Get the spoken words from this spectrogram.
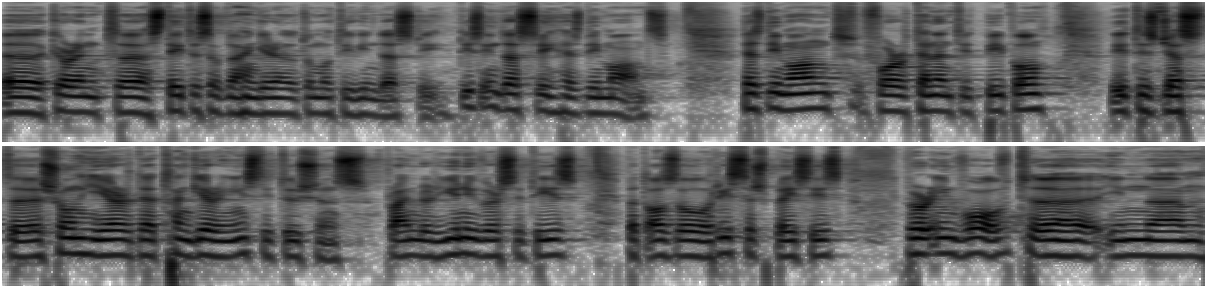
uh, current uh, status of the Hungarian automotive industry. This industry has demands. Has demand for talented people. It is just uh, shown here that Hungarian institutions, primary universities, but also research places, were involved uh, in um,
